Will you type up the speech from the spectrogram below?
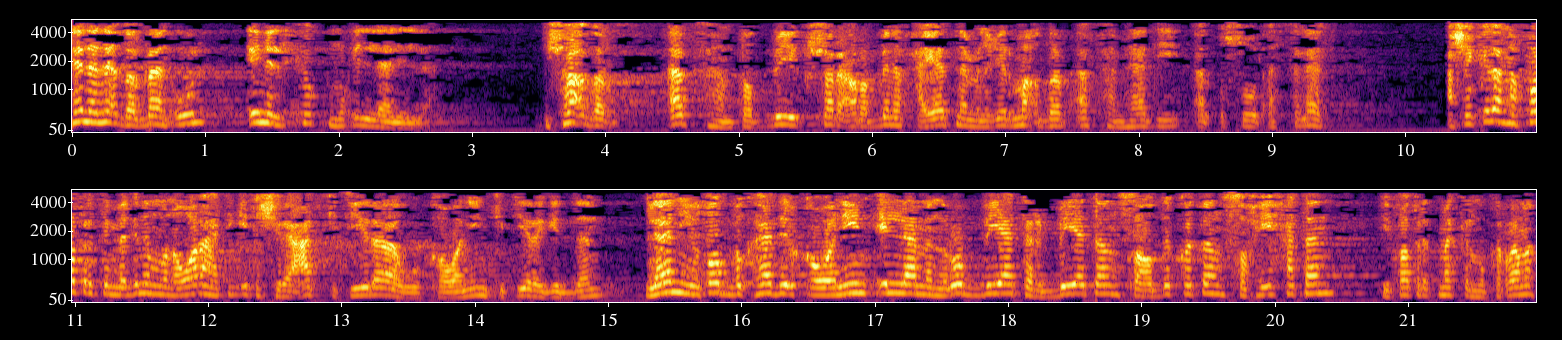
هنا نقدر بقى نقول إن الحكم إلا لله. مش هقدر أفهم تطبيق شرع ربنا في حياتنا من غير ما أقدر أفهم هذه الأصول الثلاثة. عشان كده إحنا في فترة المدينة المنورة هتيجي تشريعات كتيرة وقوانين كتيرة جدا. لن يطبق هذه القوانين إلا من ربي تربية صادقة صحيحة في فترة مكة المكرمة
